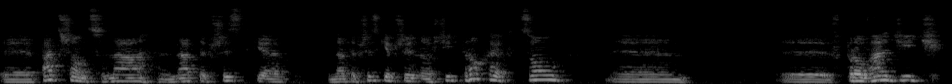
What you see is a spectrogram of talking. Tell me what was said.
e, patrząc na, na, te wszystkie, na te wszystkie przyjemności, trochę chcą wprowadzić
